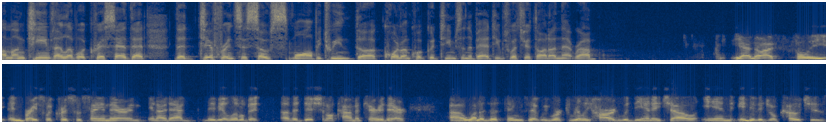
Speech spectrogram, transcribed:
among teams. I love what Chris said that the difference is so small between the quote unquote good teams and the bad teams. What's your thought on that, Rob? Yeah, no, I fully embrace what Chris was saying there, and, and I'd add maybe a little bit of additional commentary there. Uh, one of the things that we worked really hard with the NHL and individual coaches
